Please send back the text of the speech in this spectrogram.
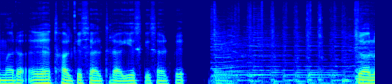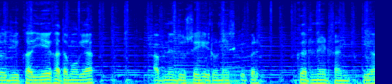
मर, ये हल्की सी हेल्थ रह गई इसकी साइड पे। चलो जी ये ख़त्म हो गया। अपने दूसरे हीरो ने इसके ऊपर ग्रेनेड फेंक दिया।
